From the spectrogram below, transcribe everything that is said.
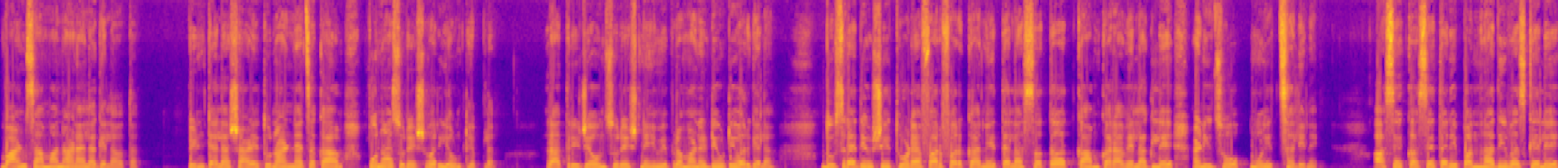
वाण सामान आणायला गेला होता. पिंट्याला शाळेतून आणण्याचं काम पुन्हा सुरेशवर येऊन ठेपलं. रात्री जेवून सुरेश नेहमीप्रमाणे ड्युटीवर गेला. दुसऱ्या दिवशी थोड्याफार फरकाने त्याला सतत काम करावे लागले आणि झोप मुळीच झाली नाही. असे कसे तरी पंधरा दिवस गेले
